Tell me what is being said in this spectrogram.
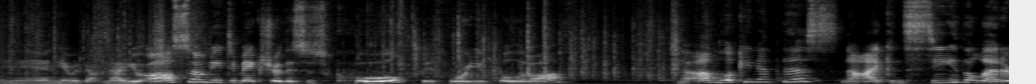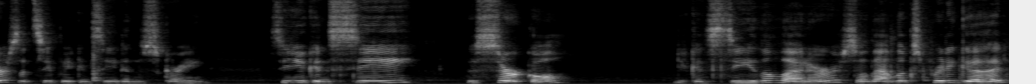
And here we go. Now you also need to make sure this is cool before you pull it off. Now I'm looking at this. Now I can see the letters. Let's see if we can see it in the screen. So you can see the circle. You can see the letter. So that looks pretty good.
